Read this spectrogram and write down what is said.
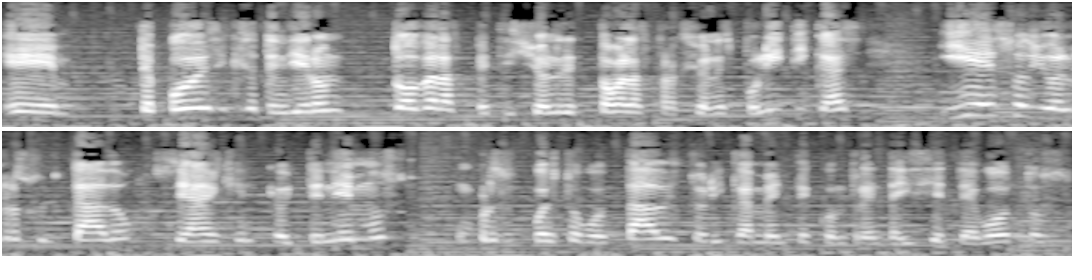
eh, te puedo decir que se atendieron todas las peticiones de todas las fracciones políticas y eso dio el resultado, José Ángel, que hoy tenemos un presupuesto votado históricamente con 37 votos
